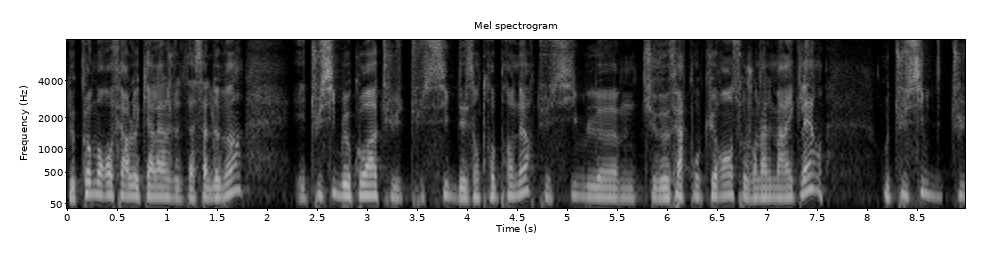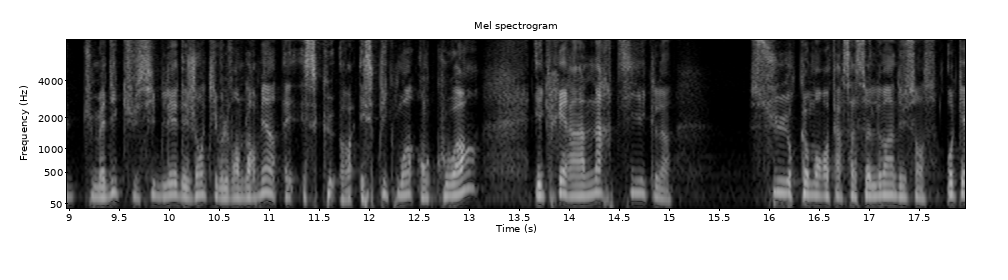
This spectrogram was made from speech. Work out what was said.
de comment refaire le calage de ta salle de bain. Et tu cibles quoi? Tu, cibles des entrepreneurs? Tu cibles, euh, tu veux faire concurrence au journal Marie-Claire Ou tu cibles, tu, m'as dit que tu ciblais des gens qui veulent vendre leurs biens. Explique-moi en quoi écrire un article sur comment refaire sa salle de bain a du sens? Ok,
